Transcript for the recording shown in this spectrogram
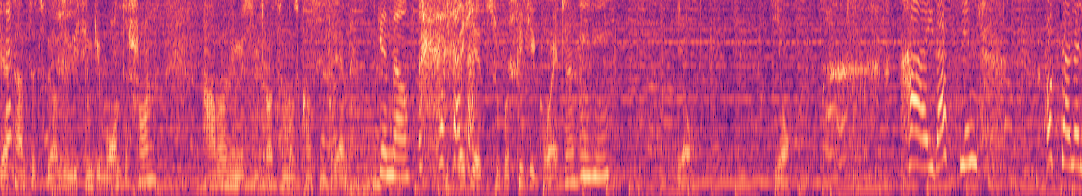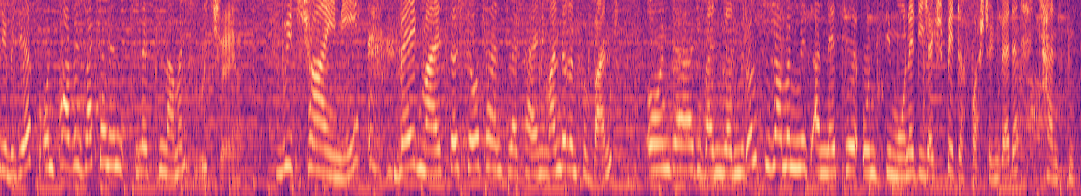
Der Tanz ist für uns ein bisschen gewohnter schon, aber wir müssen trotzdem uns konzentrieren. Genau. Die Fläche ist super pickig heute. Jo. Jo. Hi, das sind Oksana Lebedev und Pavel, sag deinen letzten Namen. Switchain. Switchini, Weltmeister Showtanz Latein im anderen Verband. Und äh, die beiden werden mit uns zusammen mit Annette und Simone, die ich euch später vorstellen werde, tanzen.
